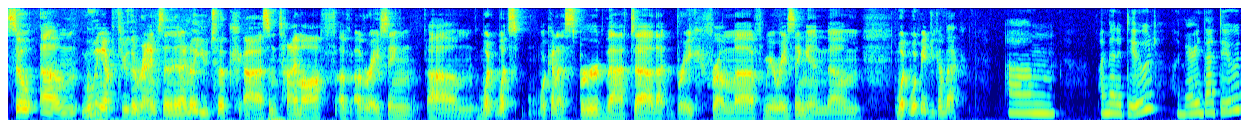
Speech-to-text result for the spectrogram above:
So, um, moving up through the ranks, and then I know you took uh, some time off of, of racing. Um, what what's what kind of spurred that uh, that break from uh, from your racing, and um, what what made you come back? Um, I met a dude. I married that dude,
